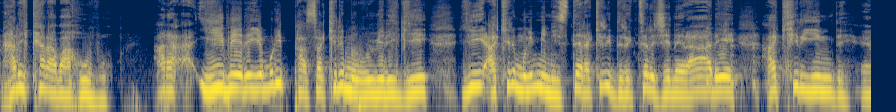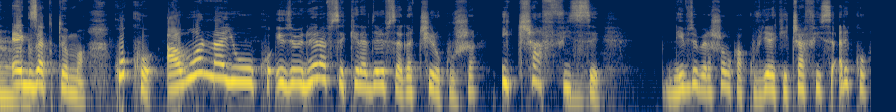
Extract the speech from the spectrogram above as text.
ntari euh, karabaha ubu yibereye muri pasi akiri mu bubirigi akiri muri minisiteri akiri diregiteri generale akiri inde egizagitoma kuko abona yuko ibyo bintu yari afite kera byari bifite agaciro kurusha icafise nibyo birashoboka kubyereka icafise ariko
